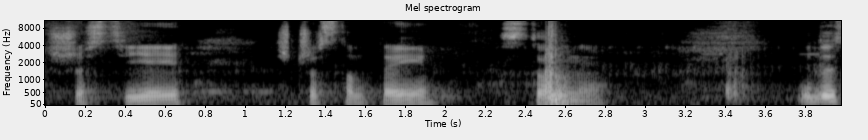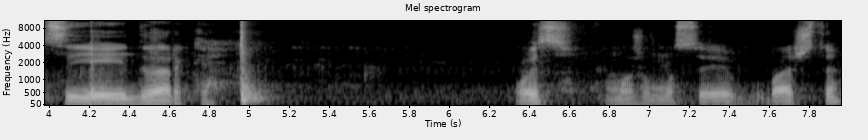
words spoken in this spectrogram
Що з цієї, що з тамтеї сторони. І до цієї дверки. Ось, можемо собі побачити.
